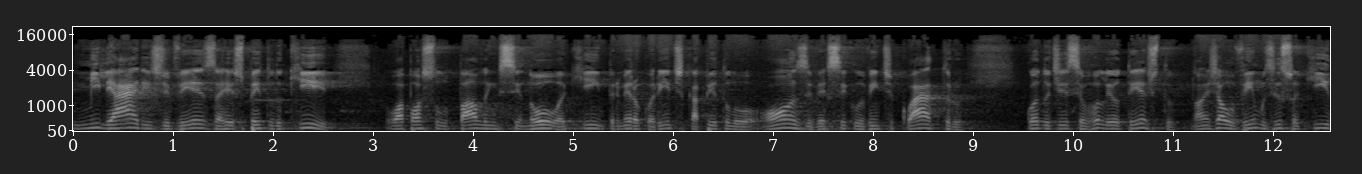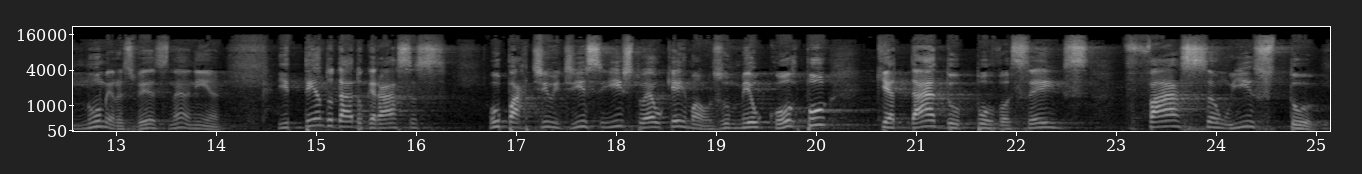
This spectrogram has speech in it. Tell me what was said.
milhares de vezes a respeito do que o apóstolo Paulo ensinou aqui em 1 Coríntios, capítulo 11, versículo 24, quando disse, eu vou ler o texto, nós já ouvimos isso aqui inúmeras vezes, né, Aninha? E tendo dado graças, o partiu e disse: Isto é o que, irmãos? O meu corpo que é dado por vocês, façam isto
